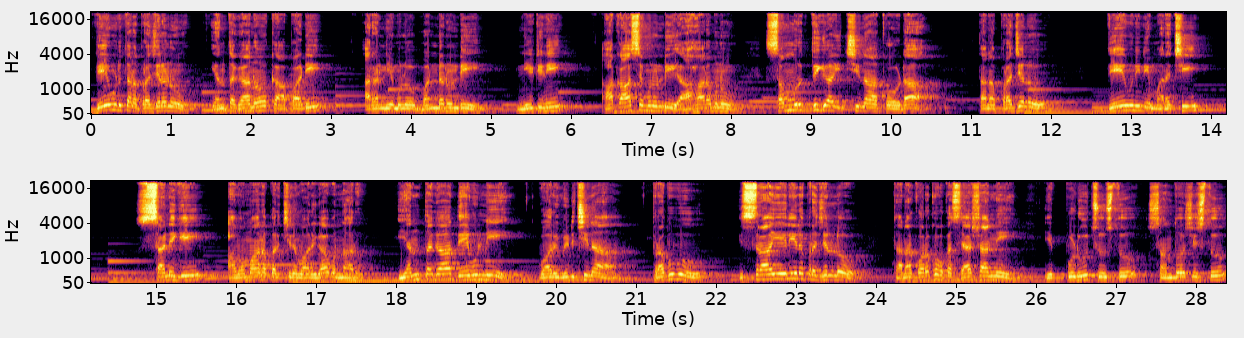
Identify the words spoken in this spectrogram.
దేవుడు తన ప్రజలను ఎంతగానో కాపాడి అరణ్యములో బండ నుండి నీటిని ఆకాశము నుండి ఆహారమును సమృద్ధిగా ఇచ్చినా కూడా తన ప్రజలు దేవునిని మరచి సణిగి అవమానపరిచిన వారిగా ఉన్నారు. ఎంతగా దేవుణ్ణి వారు విడిచిన ప్రభువు ఇస్రాయేలీల ప్రజల్లో తన కొరకు ఒక శేషాన్ని ఎప్పుడూ చూస్తూ సంతోషిస్తూ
